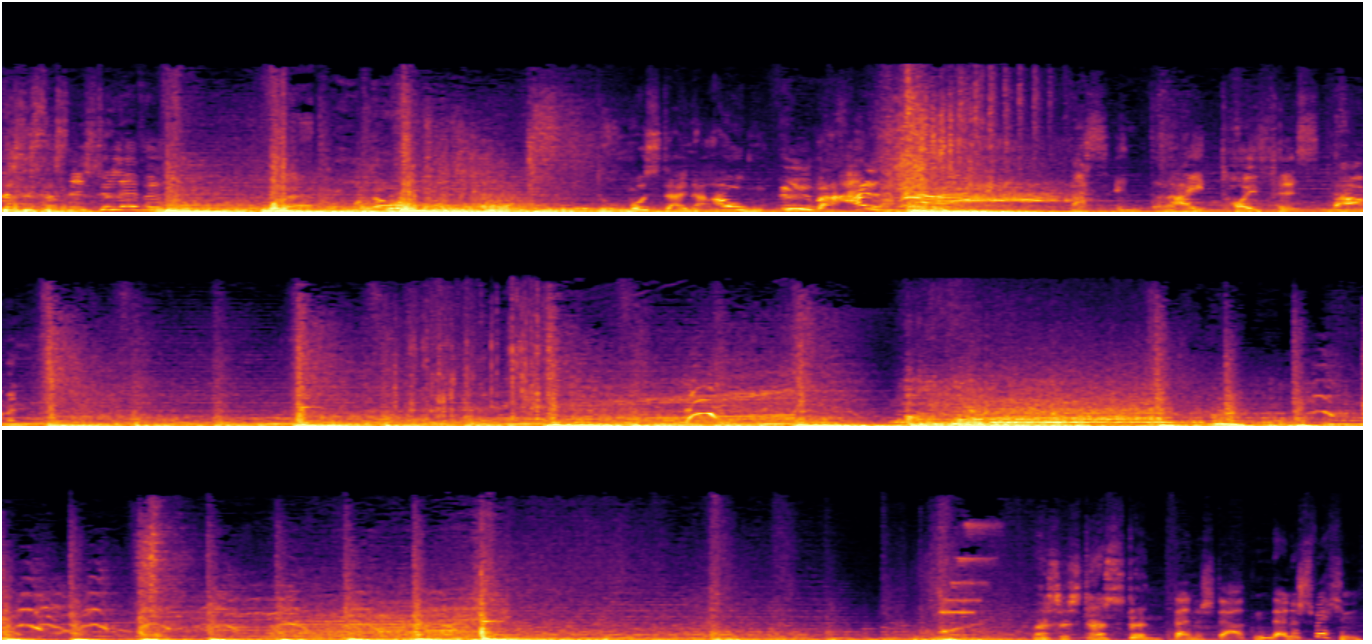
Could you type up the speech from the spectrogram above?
Das ist das nächste Level. Musst deine Augen überall. Was in drei Teufels Namen? Was ist das denn? Deine Stärken, deine Schwächen.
